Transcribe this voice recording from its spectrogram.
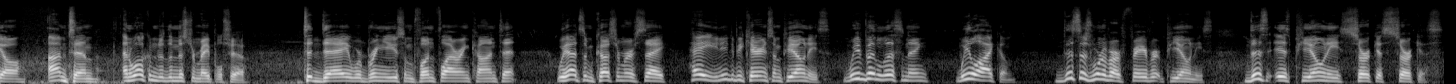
y'all, I'm Tim, and welcome to the Mr. Maple Show. Today we're bringing you some fun flowering content. We had some customers say, hey, you need to be carrying some peonies. We've been listening, we like them. This is one of our favorite peonies. This is Peony Circus Circus.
